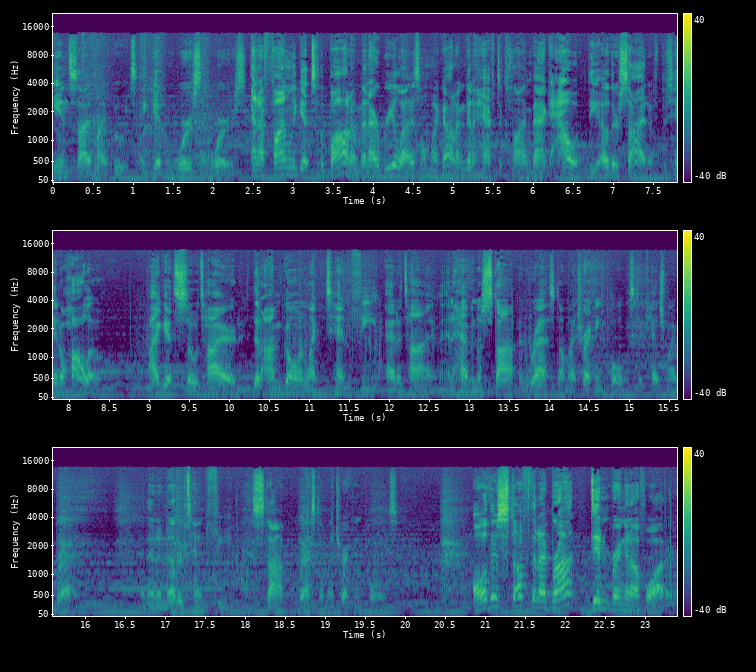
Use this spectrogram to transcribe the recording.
inside my boots and getting worse and worse. And I finally get to the bottom and I realize, oh my God, I'm gonna have to climb back out the other side of Potato Hollow. I get so tired that I'm going like 10 feet at a time and having to stop and rest on my trekking poles to catch my breath. And then another 10 feet and stop and rest on my trekking poles. All this stuff that I brought didn't bring enough water.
